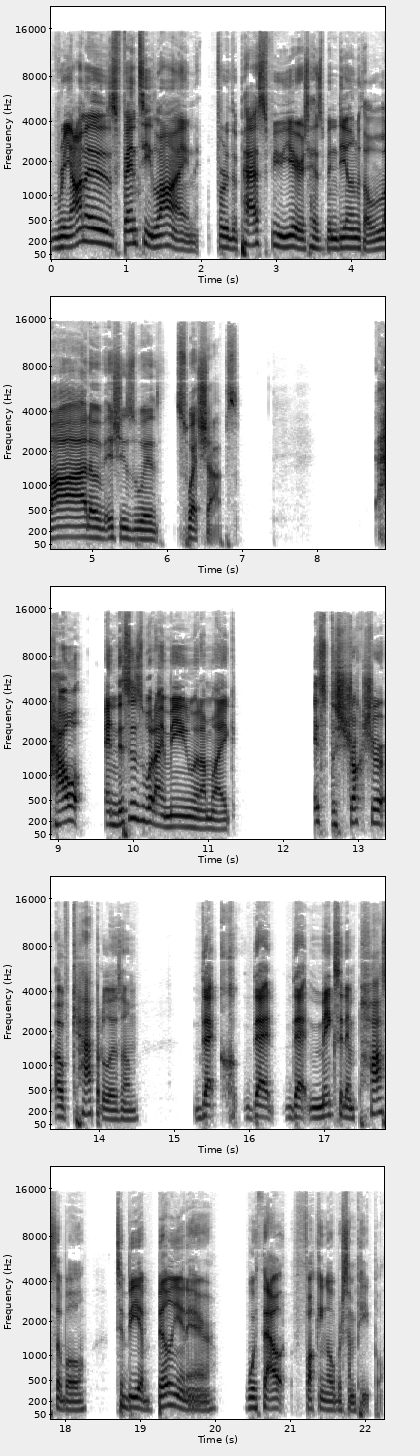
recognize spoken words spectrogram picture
Rihanna's Fenty line for the past few years has been dealing with a lot of issues with sweatshops. How, and this is what I mean when I'm like, it's the structure of capitalism that that that makes it impossible to be a billionaire without fucking over some people.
